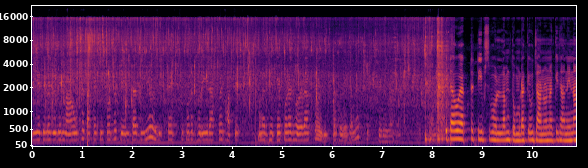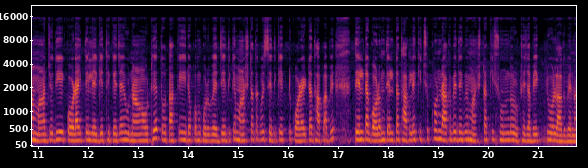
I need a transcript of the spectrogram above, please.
দিয়ে দিলে যদি না উঠে তাকে কী করবে? তেলটা দিয়ে ওই দিকটা একটু করে ধরিয়ে রাখবে ধাপে মানে ধেপে করে ধরে রাখবে, ওই দিকটা হয়ে গেলে ঠিক ছেড়ে যাবে। এটাও একটা টিপস বললাম, তোমরা কেউ জানো নাকি জানি না মাছ যদি কড়াইতে লেগে থেকে যায় না ওঠে, তো তাকে এরকম করবে, যেদিকে মাছটা থাকবে সেদিকে একটু কড়াইটা ধাপাবে, তেলটা, গরম তেলটা থাকলে কিছুক্ষণ রাখবে, দেখবে মাছটা কি সুন্দর উঠে যাবে, একটুও লাগবে না।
